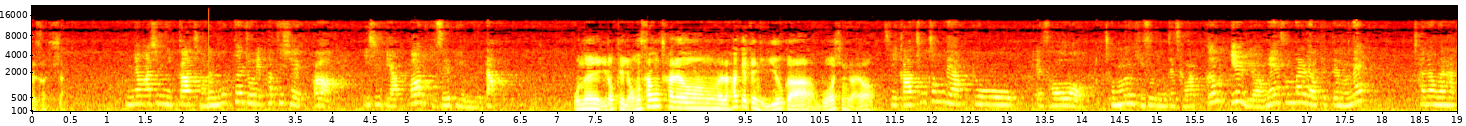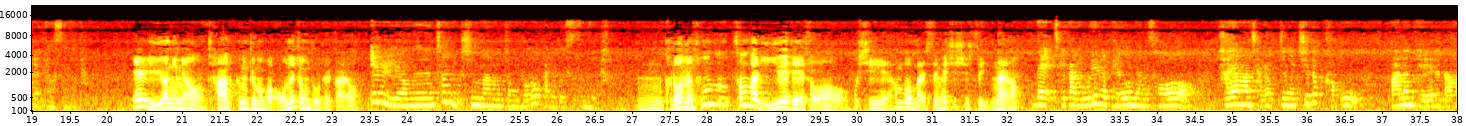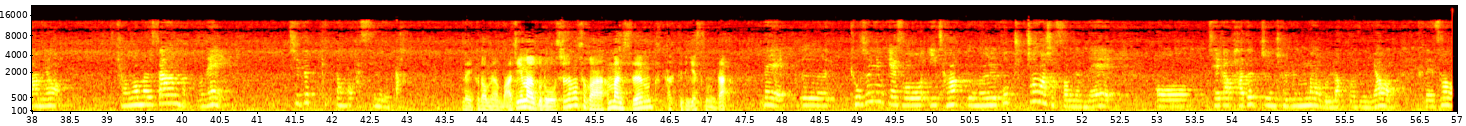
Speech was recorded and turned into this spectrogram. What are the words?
됐어, 시작. 안녕하십니까. 저는 호텔조리 파티시에과 22학번 이슬비입니다. 오늘 이렇게 영상 촬영을 하게 된 이유가 무엇인가요? 제가 충청대학교에서 전문 기술 인재 장학금 1유형에 선발되었기 때문에 촬영을 하게 되었습니다. 1유형이면 장학금 규모가 어느 정도 될까요? 1유형은 1,060만 원 정도로 알고 있습니다. 음, 그러면 손- 선발 이유에 대해서 혹시 한번 말씀해 주실 수 있나요? 네, 제가 요리를 배우면서 다양한 자격증을 취득하고 많은 대회를 나가며 경험을 쌓은 덕분에 취득했던 것 같습니다. 네, 그러면 마지막으로 수상소감 한 말씀 부탁드리겠습니다. 네, 그 교수님께서 이 장학금을 꼭 추천하셨었는데 어, 제가 받을 줄 정말 몰랐거든요. 그래서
